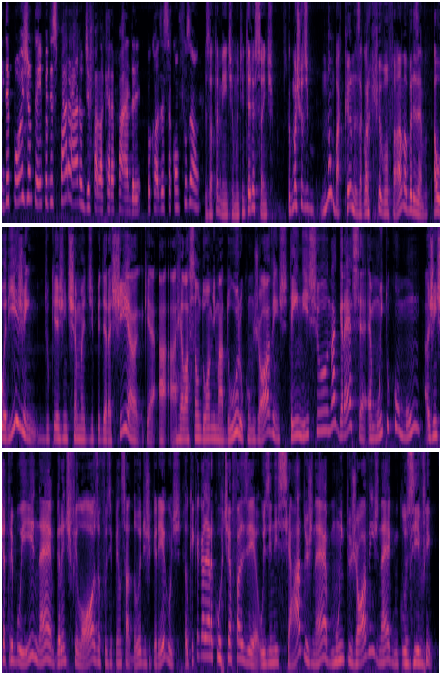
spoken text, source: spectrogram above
E depois de um tempo eles pararam de falar que era padre por causa dessa confusão. Exatamente, é muito interessante. Algumas coisas não bacanas agora que eu vou falar, mas, por exemplo, a origem do que a gente chama de pederastia, que é a, a relação do homem maduro com jovens, tem início na Grécia. É muito comum a gente atribuir, né, grandes filósofos e pensadores gregos. O que, que a galera curtia fazer? Os iniciados, né, muito jovens, né, inclusive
